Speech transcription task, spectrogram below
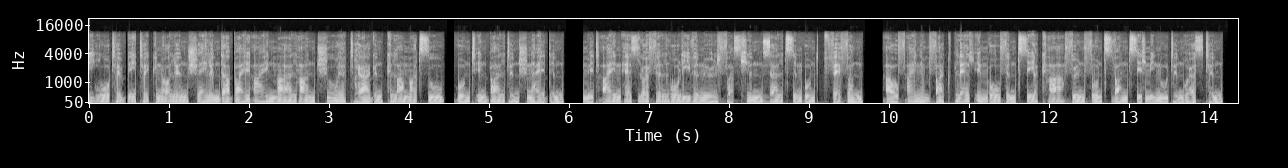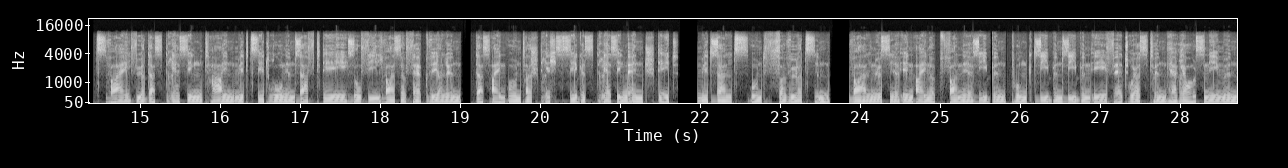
die rote Beete-Knollen schälen dabei einmal Handschuhe tragen Klammer zu, und in Balken schneiden. Mit 1 Esslöffel Olivenölfässchen salzen und pfeffern. Auf einem Backblech im Ofen ca. 25 Minuten rösten. 2 Für das Dressing Thyme mit Zitronensaft D so viel Wasser verquirlen, dass ein unterstrichsiges Dressing entsteht. Mit Salz und verwürzen. Walnüsse in eine Pfanne 7.77 E Fettrösten herausnehmen,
